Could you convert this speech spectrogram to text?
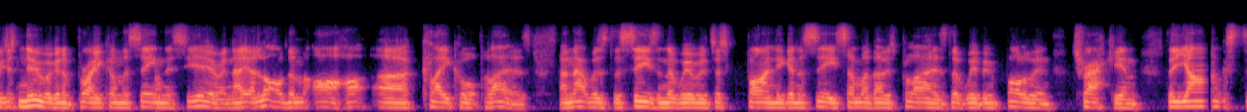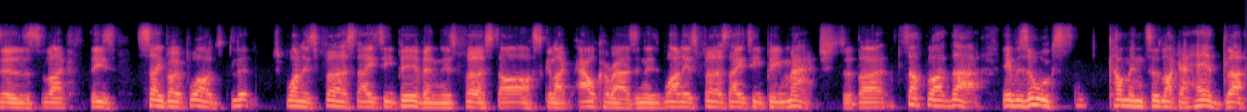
we just knew we were going to break on the scene this year. And they, a lot of them are hot, uh, clay court players, and that was the season that we were just finally going to see some of those players that we've been following, tracking the youngsters like these. Seyboth Wild won his first ATP event his first ask, like Alcaraz, and he won his first ATP match, so like stuff like that. It was all coming to like a head. Like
